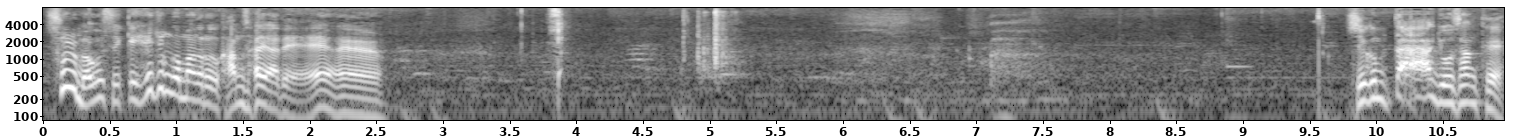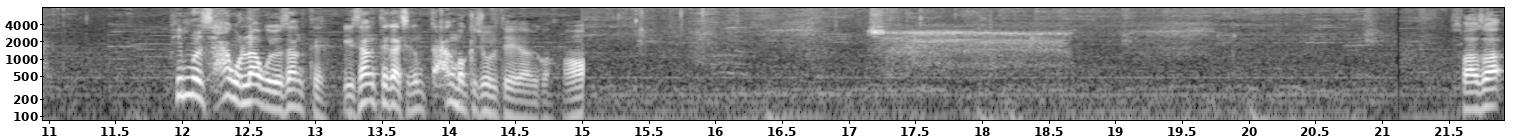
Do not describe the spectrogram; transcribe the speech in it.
술 먹을 수 있게 해준 것만으로도 감사해야 돼. 예. 지금 딱 요 상태. 핏물 싹 올라오고 요 상태. 이 상태가 지금 딱 먹기 좋을 때예요, 이거. 어. 쏴쏴.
